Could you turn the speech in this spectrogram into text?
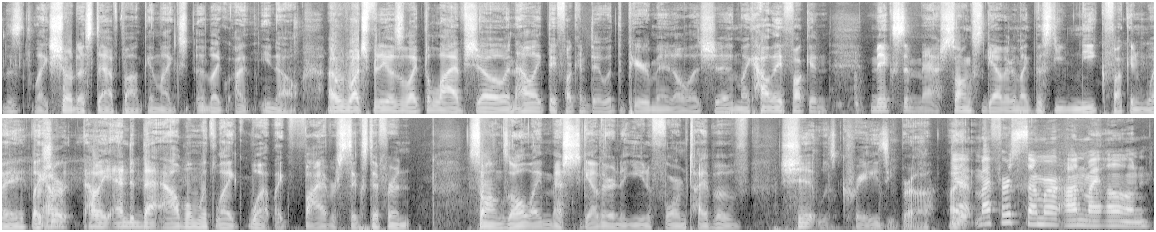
this like showed us Daft Punk and like sh- like I, you know I would watch videos of like the live show and how like they fucking did with the pyramid and all that shit and like how they fucking mixed and mashed songs together in like this unique fucking way. Like how, sure. how they ended that album with like what like five or six different songs all like meshed together in a uniform type of shit was crazy, bro. I- Yeah, my first summer on my own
